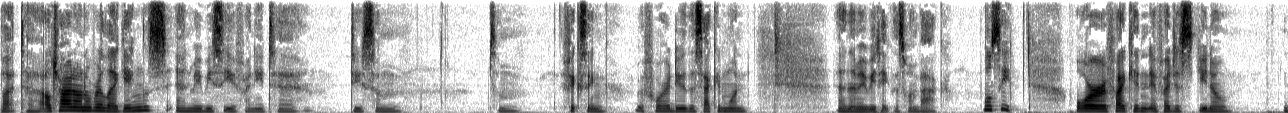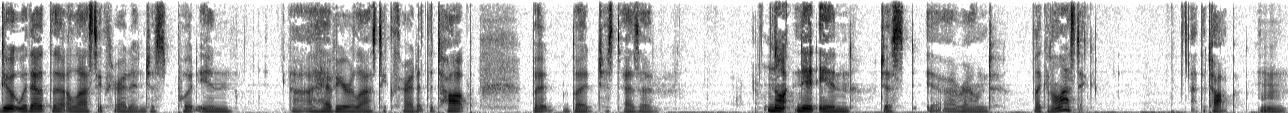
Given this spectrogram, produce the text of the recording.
but uh, I'll try it on over leggings and maybe see if I need to do some some fixing before I do the second one, and then maybe take this one back. We'll see, or if I can, if I just you know do it without the elastic thread and just put in a heavier elastic thread at the top, but but just as a not knit in, just uh, around like an elastic at the top. Mm.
